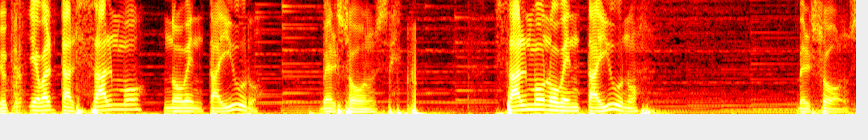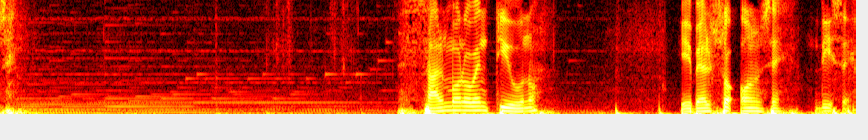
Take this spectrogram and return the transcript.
Yo quiero llevarte al Salmo 91, verso 11. Salmo 91, verso 11. Salmo 91 y verso 11 dice,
